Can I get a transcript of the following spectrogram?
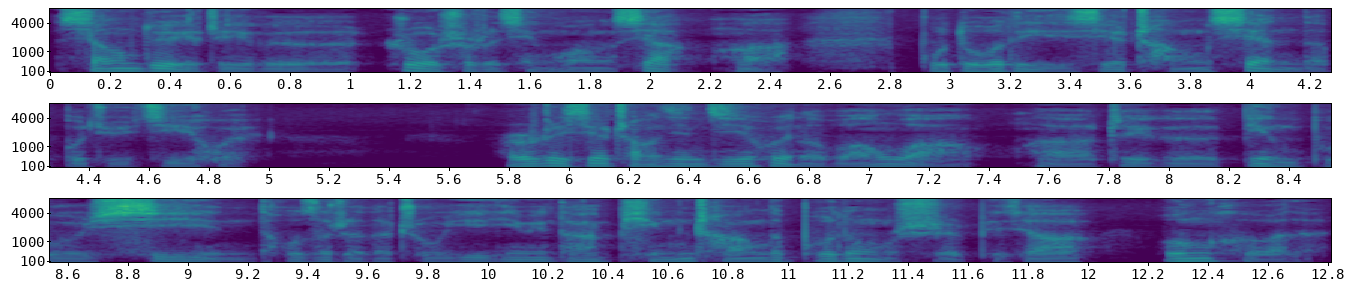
相对这个弱势的情况下啊，不多的一些长线的布局机会。而这些长线机会呢，往往啊这个并不吸引投资者的注意，因为它平常的波动是比较温和的，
